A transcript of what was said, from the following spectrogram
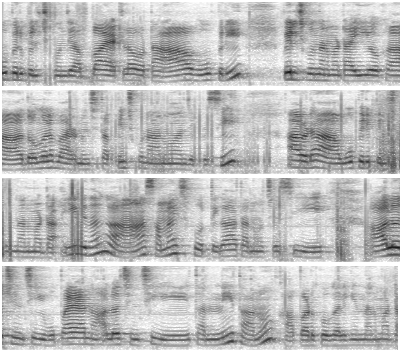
ఊపిరి పీల్చుకుంది. అబ్బా ఎట్లా ఒకట ఆ ఊపిరి పీల్చుకుందనమాట ఈ యొక్క దొంగల బారి నుంచి తప్పించుకున్నాను అని చెప్పేసి ఆవిడ ఊపిరి పీల్చుకుందనమాట ఈ విధంగా సమయస్ఫూర్తిగా తను వచ్చేసి ఆలోచించి ఉపాయాన్ని ఆలోచించి తన్ని తాను కాపాడుకోగలిగిందనమాట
